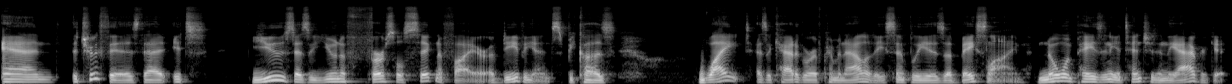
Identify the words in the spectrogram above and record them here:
And the truth is that it's used as a universal signifier of deviance because white as a category of criminality simply is a baseline. No one pays any attention in the aggregate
